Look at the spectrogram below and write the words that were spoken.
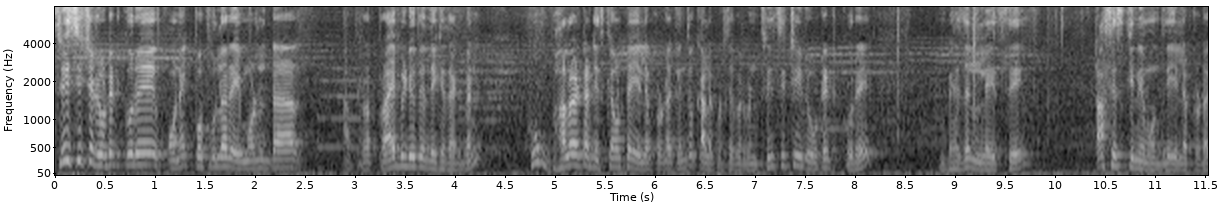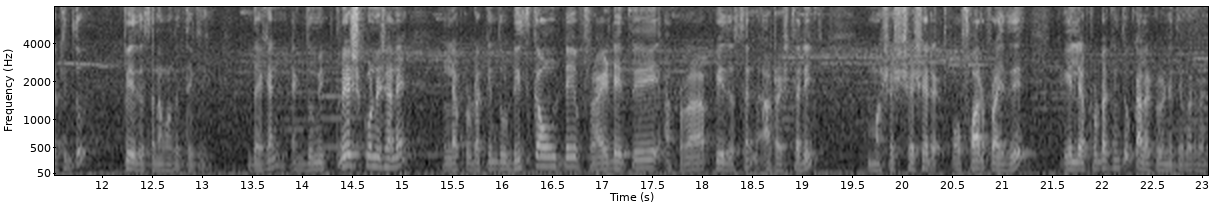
থ্রি সিক্সটি রোটেট করে অনেক পপুলার এই মডেলটা আপনারা প্রায় ভিডিওতে দেখে থাকবেন। খুব ভালো একটা ডিসকাউন্টে এই ল্যাপটপটা কিন্তু কালেক্ট করতে পারবেন। থ্রি সিক্সটি রোটেট করে ভেজেল লেসে টাচ স্ক্রিনের মধ্যে এই ল্যাপটপটা কিন্তু পেয়ে যাচ্ছেন আমাদের থেকে। দেখেন, একদমই ফ্রেশ কন্ডিশনে ল্যাপটপটা কিন্তু ডিসকাউন্টে ফ্রাইডেতে আপনারা পেয়ে যাচ্ছেন আঠাশ তারিখ, মাসের শেষের অফার প্রাইজে এই ল্যাপটপটা কিন্তু কালেক্ট করে নিতে পারবেন।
